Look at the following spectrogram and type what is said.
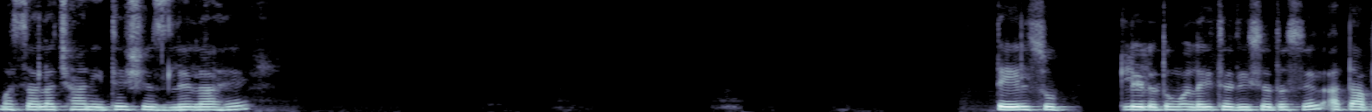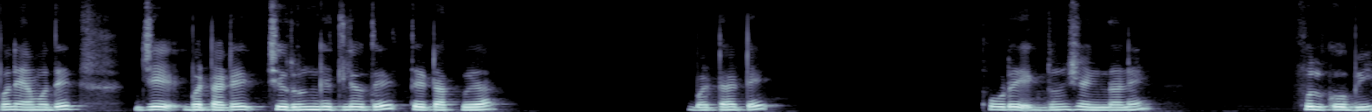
मसाला छान इथे शिजलेला आहे. तेल सुटलेलं तुम्हाला इथे दिसत असेल. आता आपण यामध्ये जे बटाटे चिरून घेतले होते ते टाकूया. बटाटे थोडे एक दोन शेंगदाणे फुलकोबी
